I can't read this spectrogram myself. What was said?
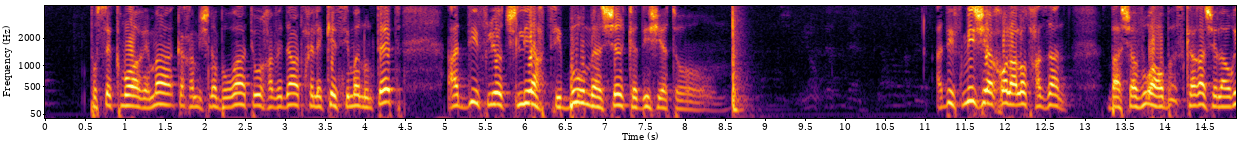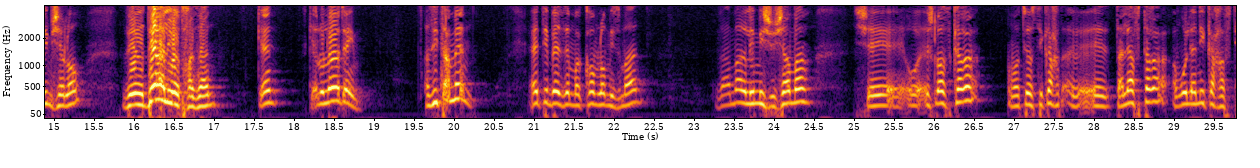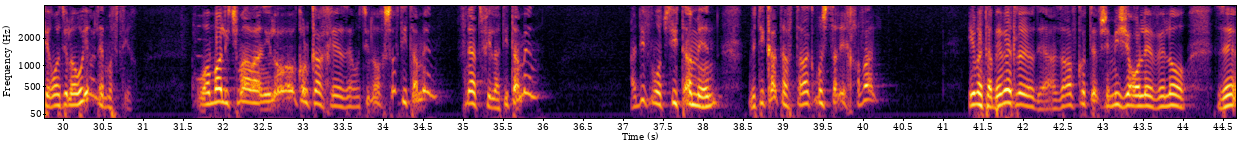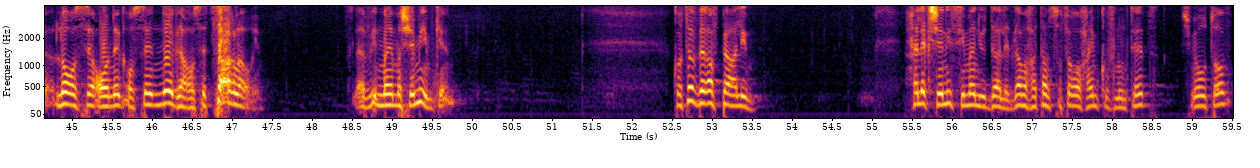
פוסק כמו ערימה, ככה משנה ברורה, תיאור חווה דעת חלק ה' סימן נ"ט עדיף להיות שליח ציבור מאשר קדיש יתום. עדיף מי שיכול לעלות חזן בשבוע או באזכרה של ההורים שלו ויודע להיות חזן, כן? כאילו לא יודעים. אז התאמן. הייתי באיזה מקום לא מזמן ואמר לי מישהו שמה שיש לו אזכרה. אמרתי לו אז תיקח, תעלה הפטרה. אמרו לי אני אקח הפטיר. אמרתי לו הוא יעלה מפטיר. הוא אמר לי תשמע אבל אני לא כל כך זה. אמרתי לו עכשיו תתאמן. לפני התפילה תתאמן. עדיף מאוד שתתאמן ותקרא את ההפטרה כמו שצריך, חבל. אם אתה באמת לא יודע, אז הרב כותב שמי שעולה ולא, זה לא עושה עונג, עושה נגע, עושה צער להורים. צריך להבין מה הם אשמים, כן? כותב ברב פעלים, חלק שני סימן י"ד, גם החתם סופר אורח חיים קנ"ט, שמעו טוב.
